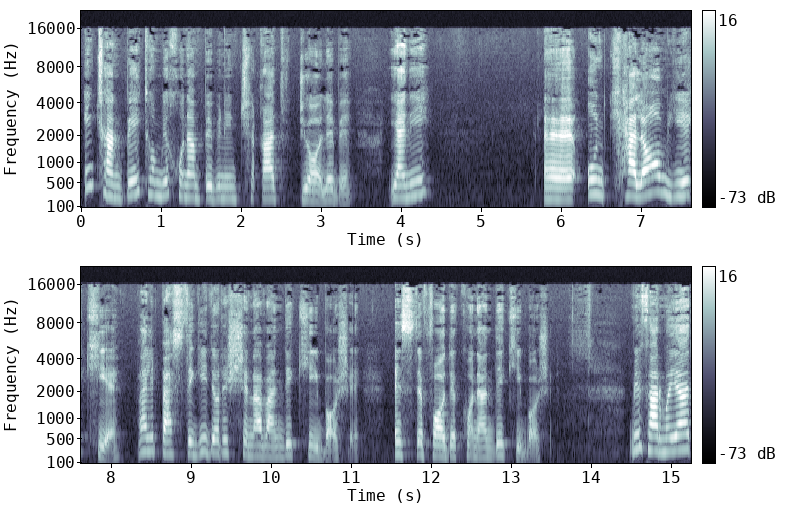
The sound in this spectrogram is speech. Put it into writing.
این چند بیت رو می‌خونم ببینین چقدر جالبه. یعنی اون کلام یکیه ولی بستگی داره شنونده کی باشه استفاده کننده کی باشه. میفرماید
